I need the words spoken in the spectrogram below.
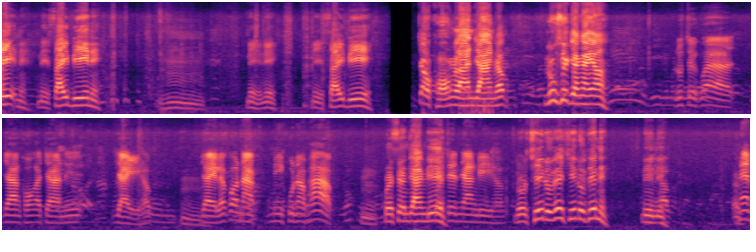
ตินี่นี่ไซบีนี่อืมนี่นี่นี่ไซบี เจ้าของลานยางครับ รู้สึกยังไงอะรู้สึกว่ายางของอาจารย์นี้ใหญ่ครับ อืมใหญ่แล้วก็หนักมีคุณภาพอืมเปอร์เซ็นต์ยางดี เปอร์เซ็นต์ยางดีครับ โดดชี้ดูดิชี้ดูที่นี่ นี่นี่ครับ แน่น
